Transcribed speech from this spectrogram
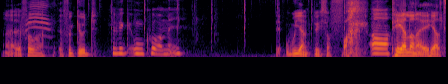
Nej, det får, det får good. Jag fick OK mig. Det är ojämnt byggt som fan. Ja, Pelarna är helt...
